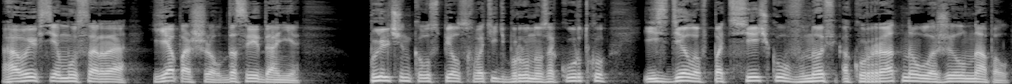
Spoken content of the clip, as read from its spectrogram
а вы все мусора. Я пошел, до свидания». Пыльченко успел схватить Бруно за куртку и, сделав подсечку, вновь аккуратно уложил на пол.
